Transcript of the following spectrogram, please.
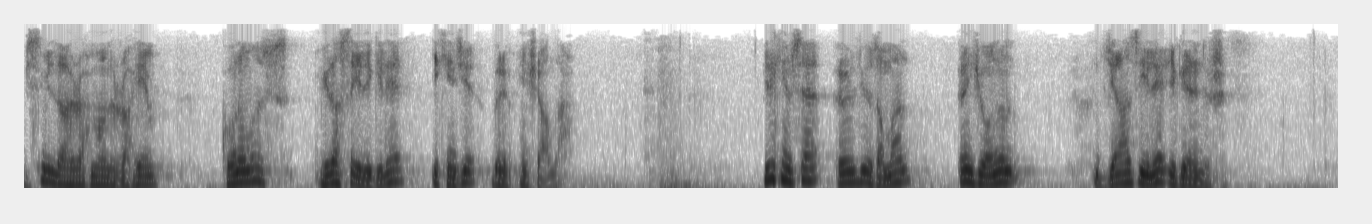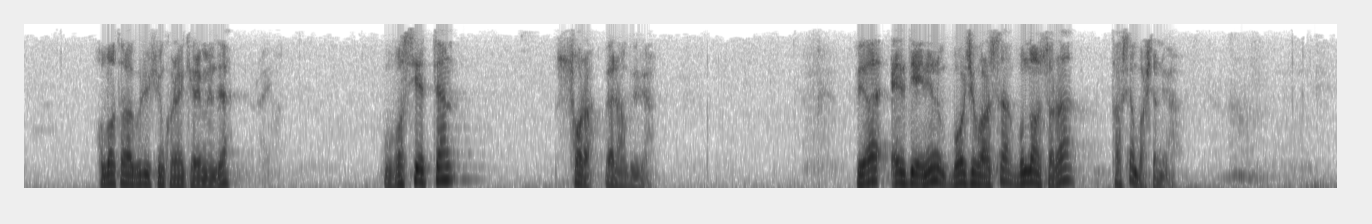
Bismillahirrahmanirrahim. Konumuz mirasla ilgili ikinci bölüm inşallah. Bir kimse öldüğü zaman önce onun cenaze ile ilgilenilir. Allah Teala buyuruyor için Kur'an-ı Kerim'inde vasiyetten sonra Mevlam buyuruyor. Veya evdeyenin borcu varsa bundan sonra taksim başlanıyor.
